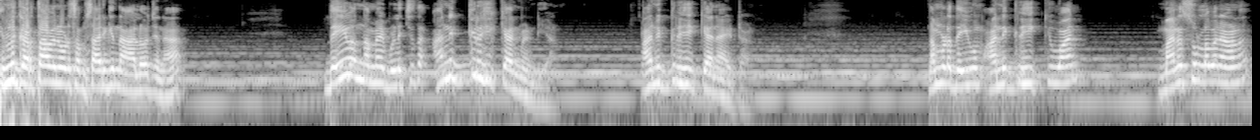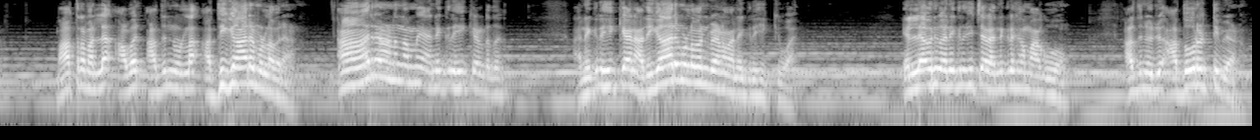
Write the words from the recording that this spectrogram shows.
ഇന്ന് കർത്താവിനോട് സംസാരിക്കുന്ന ആലോചന ദൈവം നമ്മെ വിളിച്ചത് അനുഗ്രഹിക്കാൻ വേണ്ടിയാണ്. അനുഗ്രഹിക്കാനായിട്ടാണ്. നമ്മുടെ ദൈവം അനുഗ്രഹിക്കുവാൻ മനസ്സുള്ളവനാണ്. മാത്രമല്ല അവൻ അതിനുള്ള അധികാരമുള്ളവനാണ്. ആരാണ് നമ്മെ അനുഗ്രഹിക്കേണ്ടത്? അനുഗ്രഹിക്കാൻ അധികാരമുള്ളവൻ വേണം അനുഗ്രഹിക്കുവാൻ. എല്ലാവരും അനുഗ്രഹിച്ചാൽ അനുഗ്രഹമാകുമോ അതിനൊരു അതോറിറ്റി വേണം.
